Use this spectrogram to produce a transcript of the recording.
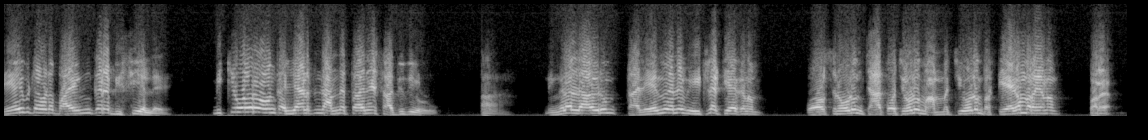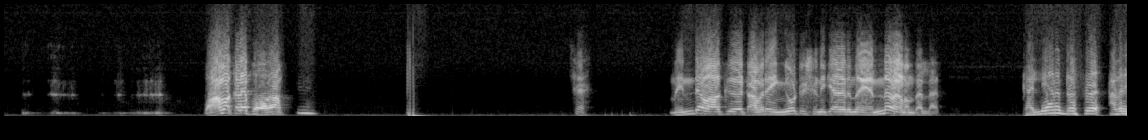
ഡേവിഡ് അവിടെ ഭയങ്കര ബിസിയല്ലേ? മിക്കവാറും അവൻ കല്യാണത്തിന്റെ അന്ന് എത്താനേ സാധ്യതയുള്ളൂ. ആ. നിങ്ങളെല്ലാവരും തലേന്ന് തന്നെ വീട്ടിലെത്തിയേക്കണം. ബോസിനോടും ചാക്കോച്ചനോടും അമ്മച്ചിയോടും പ്രത്യേകം പറയണം. പറയാം. വാ മക്കളെ പോകാം. നിന്റെ വാക്ക് കേട്ട് അവരെ ഇങ്ങോട്ട് ക്ഷണിക്കാതിരുന്ന എന്നെ വേണം തല്ലാൻ. കല്യാണ ഡ്രസ്സ് അവർ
